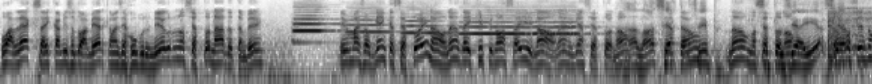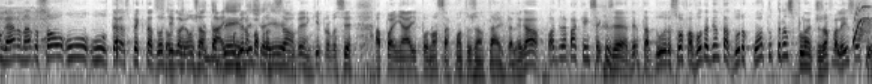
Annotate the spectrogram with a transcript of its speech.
O Alex aí, camisa do América, mas é rubro-negro, não acertou nada também. Teve mais alguém que acertou aí? Não, né? Da equipe nossa aí? Não, né? Ninguém acertou, não. Ah, lá acertam então, sempre. Não, não acertou, Se não. aí, acerta. Então vocês não ganharam nada, só o, o telespectador só que ganhou um jantar. Bem, combina com a produção, ele. vem aqui para você apanhar aí por nossa conta o jantar aí, tá legal? Pode levar quem você quiser. Dentadura, sou a favor da dentadura contra o transplante. Eu já falei isso aqui.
